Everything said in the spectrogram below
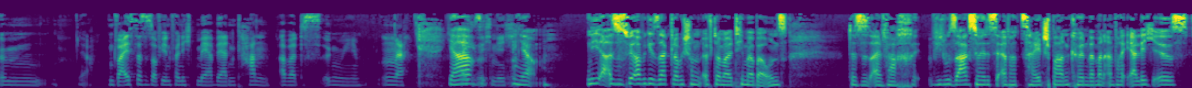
ähm, ja, und weiß, dass es auf jeden Fall nicht mehr werden kann. Aber das irgendwie, na, Ja, weiß ich nicht. Ja. Nee, also es wäre, wie gesagt, glaube ich, schon öfter mal Thema bei uns. Das ist einfach, wie du sagst, du hättest ja einfach Zeit sparen können, wenn man einfach ehrlich ist.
